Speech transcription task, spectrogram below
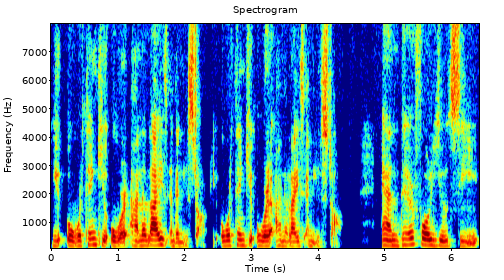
You overthink, you overanalyze, and then you stop. You overthink, you overanalyze, and you stop. And therefore, you'll see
